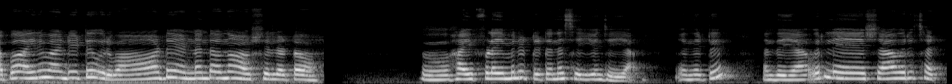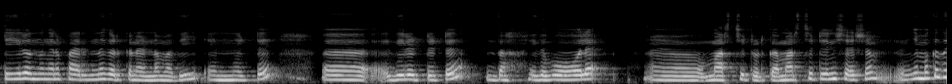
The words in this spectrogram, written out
അപ്പോൾ അതിന് വേണ്ടിയിട്ട് ഒരുപാട് എണ്ണന്റെ ഒന്നും ആവശ്യമില്ല കേട്ടോ. ഹൈ ഫ്ലെയിമിൽ ഇട്ടിട്ട് തന്നെ ചെയ്യുകയും ചെയ്യാം. എന്നിട്ട് എന്ത് ചെയ്യുക? ഒരു ലേശ ഒരു ചട്ടിയിലൊന്നിങ്ങനെ പരന്ന് കിടക്കുന്ന എണ്ണ മതി. എന്നിട്ട് ഇതിലിട്ടിട്ട് ഇതാ ഇതുപോലെ മറിച്ചിട്ട് കൊടുക്കുക മറിച്ചിട്ടതിന് ശേഷം നമുക്കിത്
